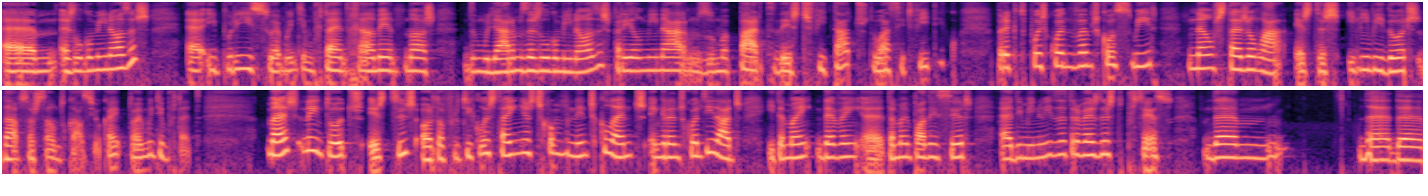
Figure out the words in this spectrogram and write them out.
um, ehm, as leguminosas, uh, e por isso é muito importante realmente nós demolharmos as leguminosas para eliminarmos uma parte destes fitatos, do ácido fítico, para que depois, quando vamos consumir, não estejam lá estes inibidores da absorção do cálcio, ok? Então é muito importante. Mas nem todos estes hortofrutícolas têm estes componentes quelantes em grandes quantidades e também, devem, uh, também podem ser uh, diminuídos através deste processo da. Um, da, da,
